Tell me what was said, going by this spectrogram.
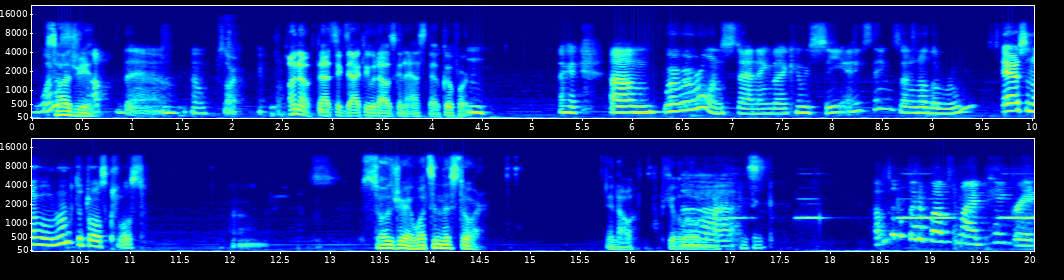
what is Sadrian. up there? Oh, sorry. Oh no, that's exactly what I was gonna ask though. Go for it. Mm. Okay. Um, where where Rowan's standing? Like, can we see anything? Is that another room? There's another room, the door's closed. Um, Sahdria, what's in this door? And I'll give a little Uh, knock. I think- A little bit above my pay grade.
